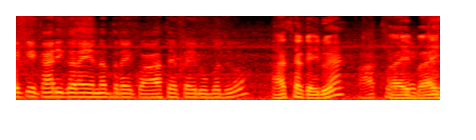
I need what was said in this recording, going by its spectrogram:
એક એક કારીગર અહીંયા નત રાખ્યો હાથે કર્યું બધું. હાથે કર્યું હે? ભાઈ ભાઈ.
